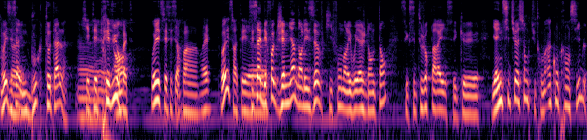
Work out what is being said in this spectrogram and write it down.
Oui, c'est ça, une boucle totale. qui était prévue en, fait. Oui, c'est, ça. Enfin, ouais. Oui, ça aurait été. C'est ça, euh, des fois que j'aime bien dans les œuvres qu'ils font dans les voyages dans le temps, c'est que c'est toujours pareil. C'est que il y a une situation que tu trouves incompréhensible,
